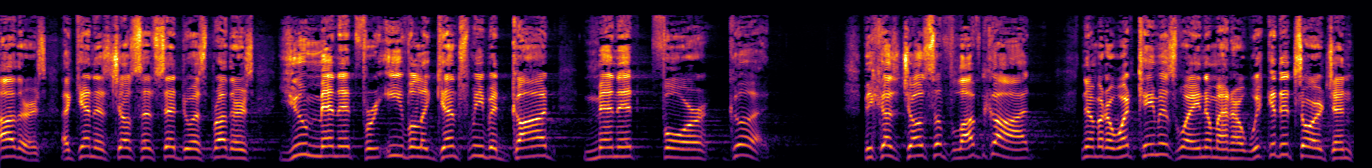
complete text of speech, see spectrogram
others. Again, as Joseph said to his brothers, you meant it for evil against me, but God meant it for good. Because Joseph loved God, no matter what came his way, no matter how wicked its origin,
